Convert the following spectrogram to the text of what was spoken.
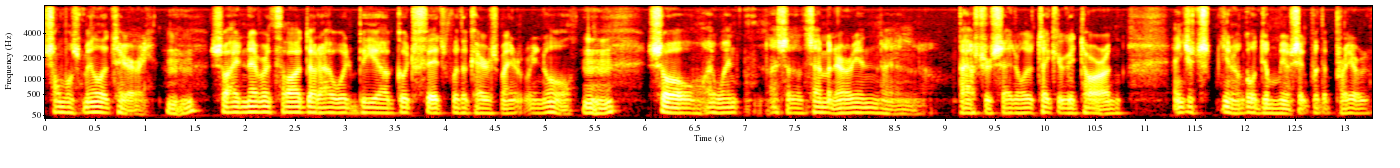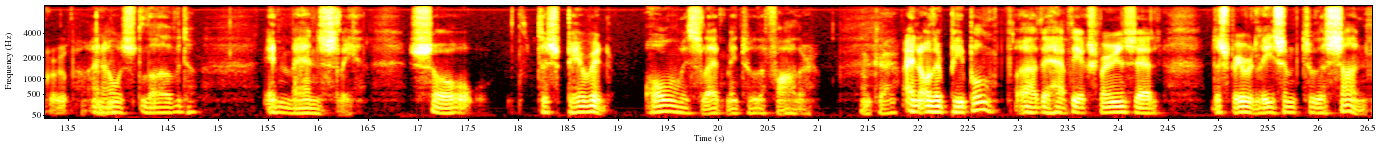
It's almost military. So I never thought that I would be a good fit with a charismatic renewal. So I went as the seminarian, and pastor said, "Well, take your guitar and, and just you know go do music with a prayer group." And I was loved immensely. So the Spirit always led me to the Father. okay. And other people, uh, they have the experience that the Spirit leads them to the Son.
